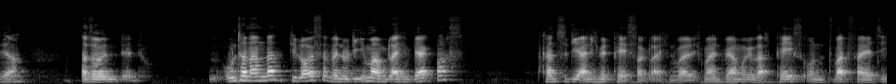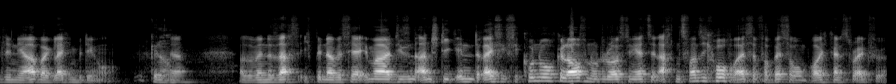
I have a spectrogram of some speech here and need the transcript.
ja. also äh, untereinander die Läufe, wenn du die immer am gleichen Berg machst, kannst du die eigentlich mit Pace vergleichen, weil ich meine, wir haben ja gesagt, Pace und Watt verhält sich linear bei gleichen Bedingungen. Genau. Ja. Also wenn du sagst, ich bin da bisher immer diesen Anstieg in 30 Sekunden hochgelaufen und du läufst den jetzt in 28 hoch, weißt du, Verbesserung, brauche ich kein Stride für.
